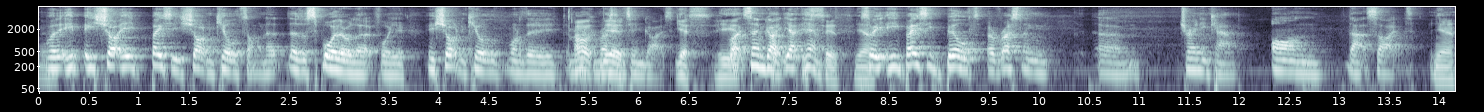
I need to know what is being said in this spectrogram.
Yeah. Well, he, he shot. He basically shot and killed someone. There's a spoiler alert for you. He shot and killed one of the American Oh, wrestling yeah. team guys. Yes, he. Right, same guy. Yeah, him. Yeah. So he, he basically built a wrestling um, training camp on that site. yeah.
